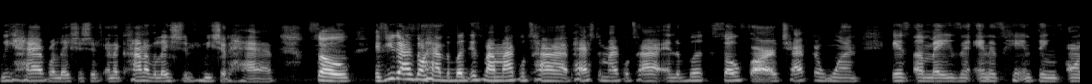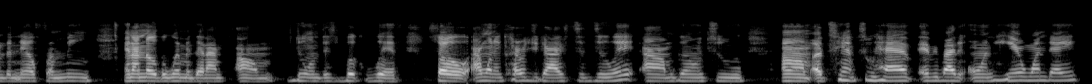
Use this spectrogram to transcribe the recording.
we have relationships and the kind of relationships we should have. So if you guys don't have the book, it's by Michael Todd, Pastor Michael Todd, and the book so far, chapter one, is amazing and it's hitting things on the nail for me. And I know the women that I'm um doing this book with. So I want to encourage you guys to do it. I'm going to um attempt to have everybody on here one day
